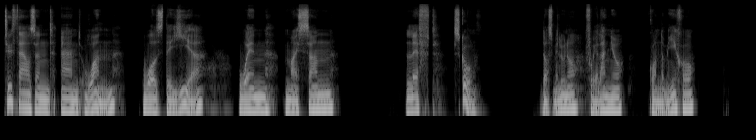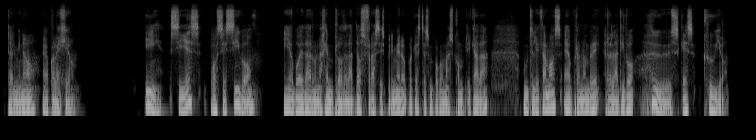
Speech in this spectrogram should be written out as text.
2001 was the year when my son left school. 2001 fue el año cuando mi hijo terminó el colegio. Y si es posesivo, y yo voy a dar un ejemplo de las dos frases primero, porque esta es un poco más complicada, utilizamos el pronombre relativo whose, que es cuyo.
